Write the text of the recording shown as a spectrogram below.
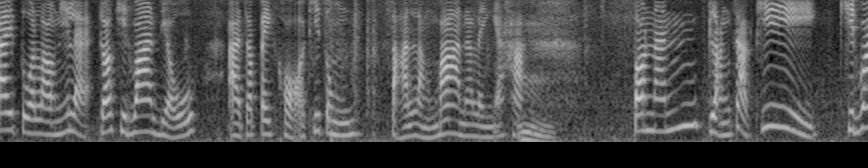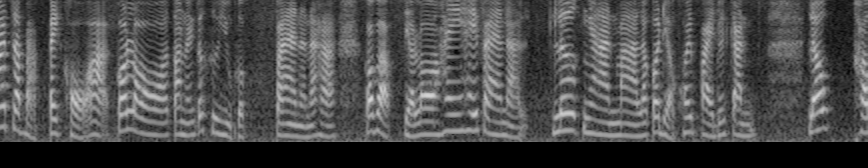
ล้ๆตัวเรานี่แหละ ก็คิดว่าเดี๋ยวอาจจะไปขอที่ตรงศาลหลังบ้านอะไรอย่างเงี้ยค่ะ อืม ตอนนั้นหลังจากที่คิดว่าจะแบบไปขออะก็รอตอนนั้นก็คืออยู่กับแฟนอะนะคะ ก็แบบเดี๋ยวรอให้ให้แฟนอะเลิกงานมาแล้วก็เดี๋ยวค่อยไปด้วยกัน แล้วเขา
